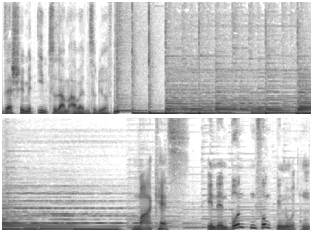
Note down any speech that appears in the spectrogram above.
sehr schön mit ihm zusammenarbeiten zu dürfen. Marquez in den bunten Funkminuten.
